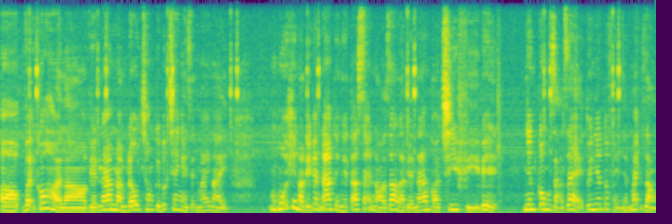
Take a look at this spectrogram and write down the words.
À, ờ, vậy câu hỏi là Việt Nam nằm đâu trong cái bức tranh ngành dệt may này? Mỗi khi nói đến Việt Nam thì người ta sẽ nói rằng là Việt Nam có chi phí về nhân công giá rẻ Tuy nhiên tôi phải nhấn mạnh rằng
